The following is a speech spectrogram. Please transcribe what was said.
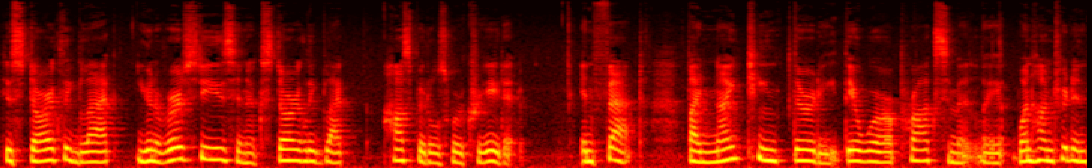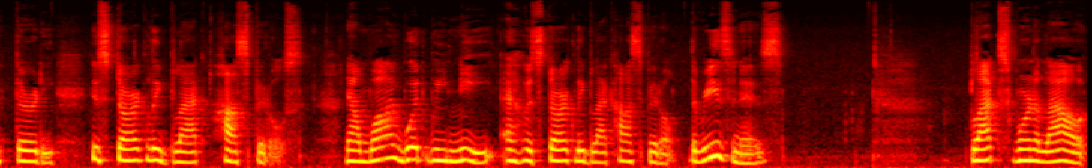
historically black universities and historically black hospitals were created. In fact, by 1930, there were approximately 130 historically black hospitals. Now, why would we need a historically black hospital? The reason is blacks weren't allowed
